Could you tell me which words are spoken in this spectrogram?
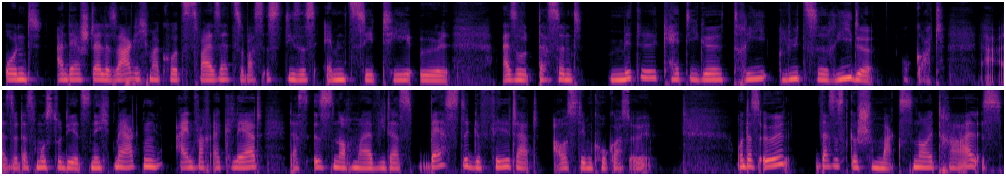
Und an der Stelle sage ich mal kurz zwei Sätze. Was ist dieses MCT-Öl? Also das sind mittelkettige Triglyceride. Oh Gott. Ja, also das musst du dir jetzt nicht merken. Einfach erklärt, das ist nochmal wie das Beste gefiltert aus dem Kokosöl. Und das Öl das ist geschmacksneutral. Es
